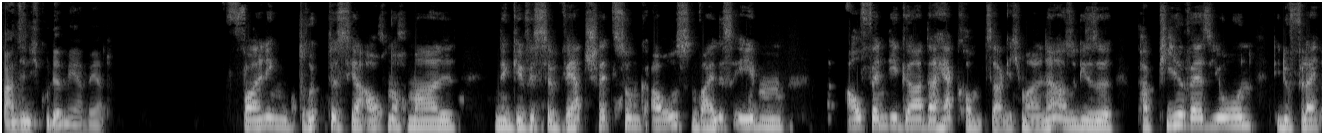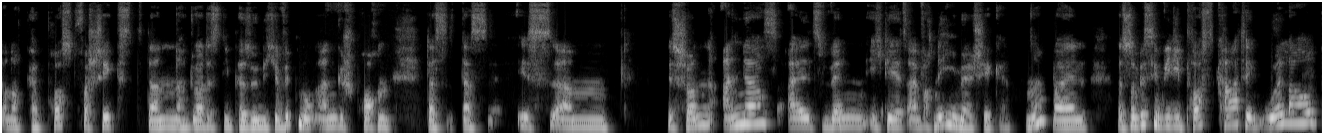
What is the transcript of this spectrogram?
wahnsinnig guter Mehrwert. Vor allen Dingen drückt es ja auch nochmal eine gewisse Wertschätzung aus, weil es eben aufwendiger daherkommt, sage ich mal. Ne? Also diese Papierversion, die du vielleicht auch noch per Post verschickst, dann, du hattest die persönliche Widmung angesprochen, das, das ist, ähm, ist schon anders, als wenn ich dir jetzt einfach eine E-Mail schicke. Ne? Weil das ist so ein bisschen wie die Postkarte im Urlaub,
